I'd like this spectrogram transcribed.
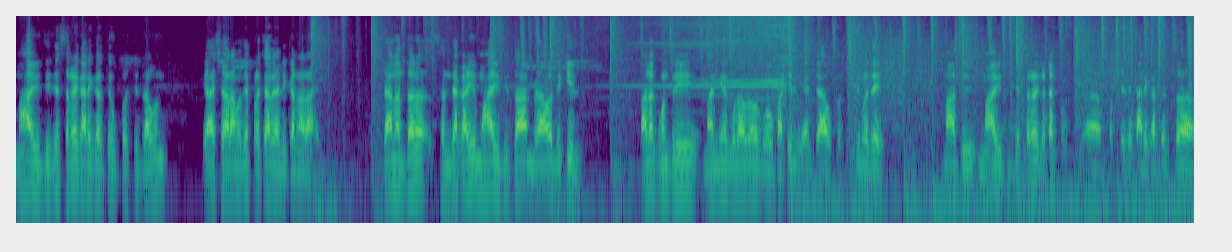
महायुतीचे सगळे कार्यकर्ते उपस्थित राहून या शहरामध्ये प्रचार रॅली करणार आहे. त्यानंतर संध्याकाळी महायुतीचा मेळावा देखील पालकमंत्री माननीय गुलाबराव भाऊ पाटील यांच्या उपस्थितीमध्ये महातु महायुतीचे सगळे घटक पक्षाचे कार्यकर्त्यांचं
